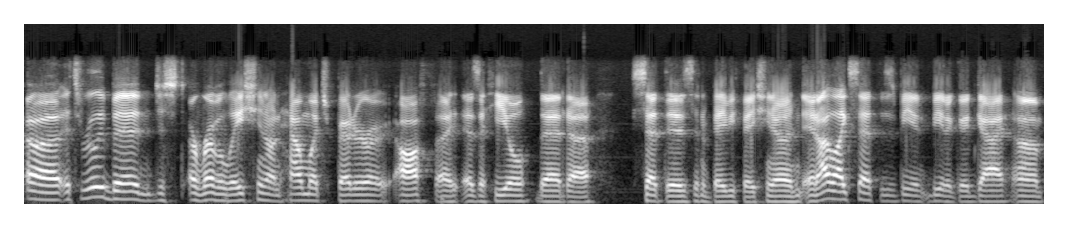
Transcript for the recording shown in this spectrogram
Uh, it's really been just a revelation on how much better off uh, as a heel that uh, Seth is in a babyface. You know, and, and I like Seth as being being a good guy. Um,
